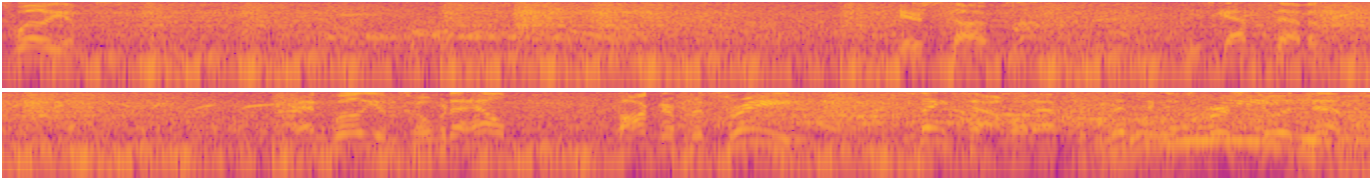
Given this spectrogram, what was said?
Williams. Here's Suggs. He's got seven. And Williams over to help. Wagner for three. Sinks that one after missing his first two attempts.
